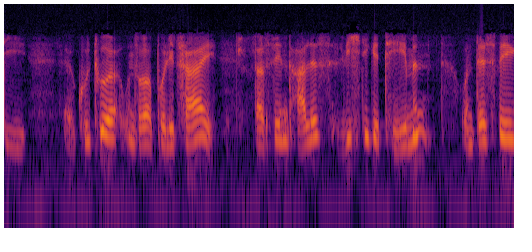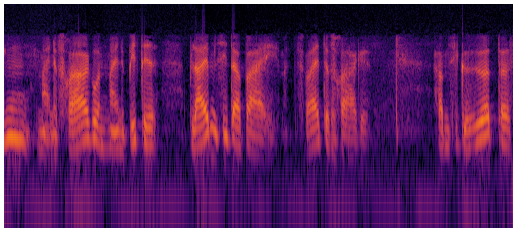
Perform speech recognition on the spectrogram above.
die äh, Kultur unserer Polizei, das sind alles wichtige Themen. Und deswegen meine Frage und meine Bitte, bleiben Sie dabei. Zweite Frage. Haben Sie gehört, dass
